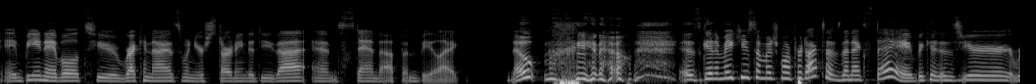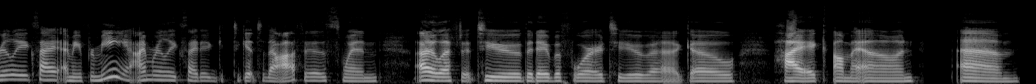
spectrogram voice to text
it, being able to recognize when you're starting to do that and stand up and be like, nope, you know, it's going to make you so much more productive the next day because you're really excited. I mean, for me, I'm really excited to get to the office when I left at two the day before to uh, go hike on my own. Um,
